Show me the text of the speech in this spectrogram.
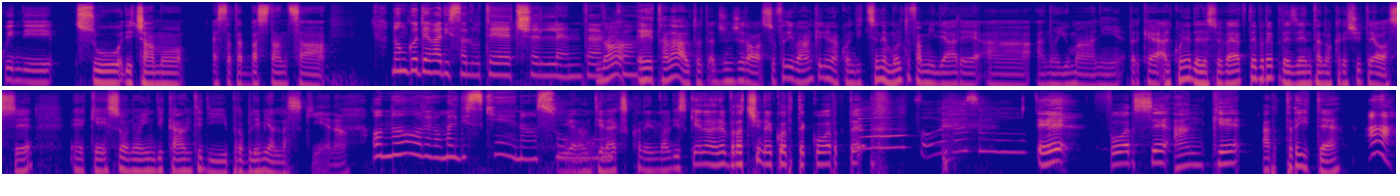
Quindi su, diciamo, è stata abbastanza non godeva di salute eccellente, ecco. No, e tra l'altro ti aggiungerò, soffriva anche di una condizione molto familiare a, a noi umani, perché alcune delle sue vertebre presentano crescite ossee eh, che sono indicanti di problemi alla schiena. Oh no, aveva mal di schiena, su. Sì, era un T-Rex con il mal di schiena e le braccine corte corte. Oh, povero su. e forse anche artrite. Ah,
